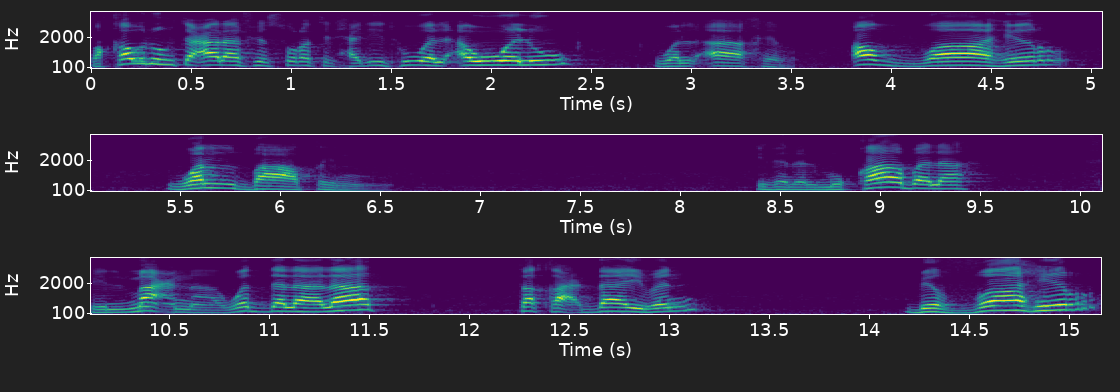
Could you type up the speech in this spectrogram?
وقوله تعالى في سورة الحديد هو الأول والآخر الظاهر والباطن. اذا المقابلة في المعنى والدلالات تقع دائما بالظاهر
